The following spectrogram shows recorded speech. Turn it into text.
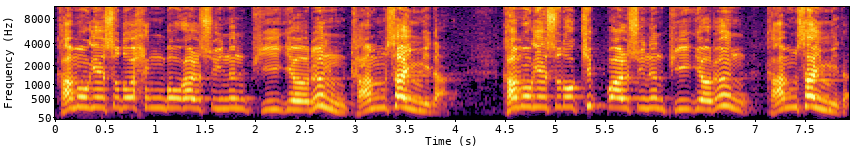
감옥에서도 행복할 수 있는 비결은 감사입니다. 감옥에서도 기뻐할 수 있는 비결은 감사입니다.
